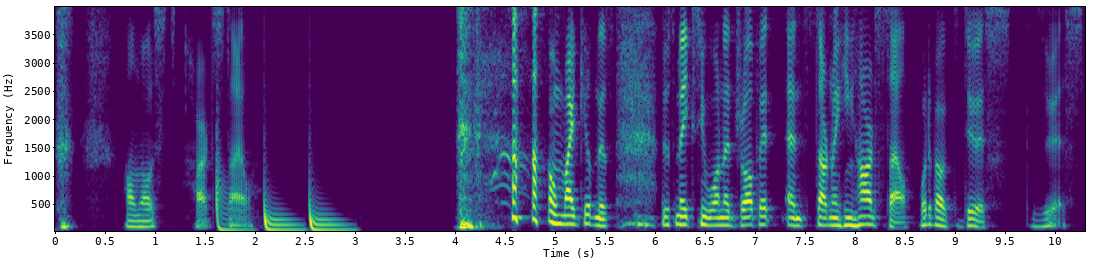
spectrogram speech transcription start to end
Almost hard style. oh my goodness, this makes me want to drop it and start making hard style. What about the this? This.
